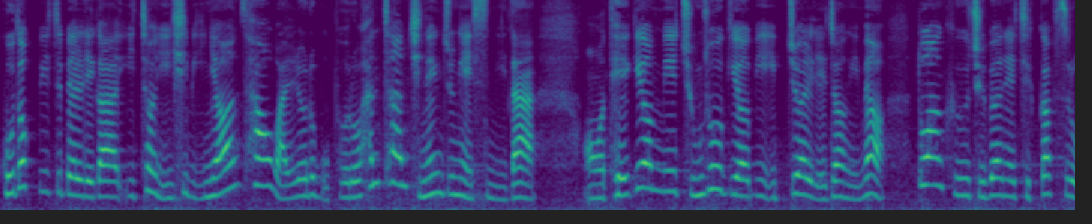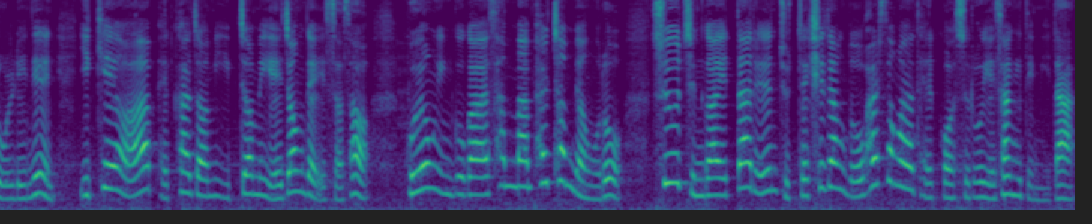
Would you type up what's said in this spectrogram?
고덕 비즈밸리가 2022년 사업 완료를 목표로 한참 진행 중에 있습니다. 어, 대기업 및 중소기업이 입주할 예정이며 또한 그 주변의 집값을 올리는 이케아와 백화점이 입점이 예정돼 있어서 고용 인구가 3만 8천 명으로 수요 증가에 따른 주택 시장도 활성화될 것으로 예상이 됩니다.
